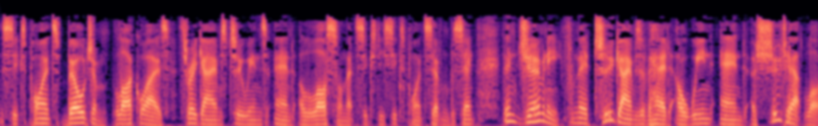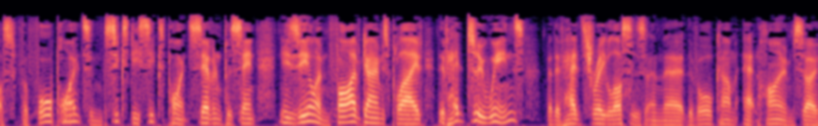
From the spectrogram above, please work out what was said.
six points. Belgium, likewise, three games, two wins and a loss on that 66.7%. Then Germany, from their two games, have had a win and a shootout loss for four points and 66.7%. New Zealand, five games played. They've had two wins, but they've had three losses and they've all come at home. So,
